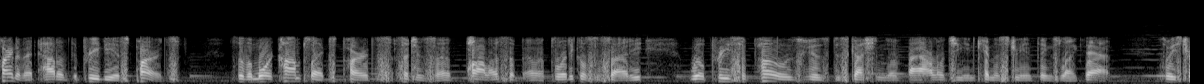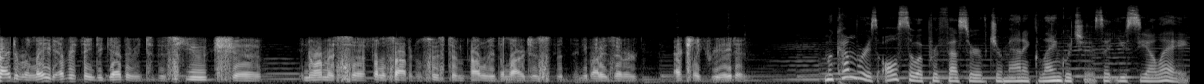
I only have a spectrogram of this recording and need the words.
part of it out of the previous parts. So the more complex parts, such as uh, polis, a, a political society, will presuppose his discussion of biology and chemistry and things like that. So he's tried to relate everything together into this huge, uh, enormous uh, philosophical system, probably the largest that anybody's ever actually created. McCumber is also a professor of Germanic languages at UCLA.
